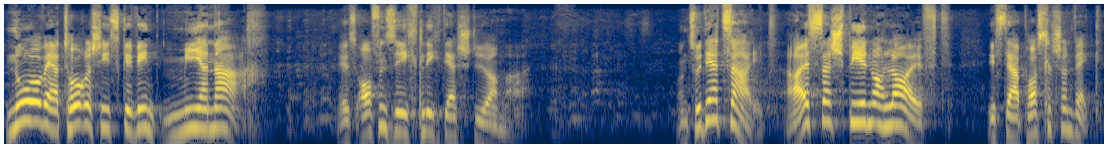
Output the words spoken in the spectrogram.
Nur wer Tore schießt, gewinnt mir nach. Ist offensichtlich der Stürmer. Und zu der Zeit, als das Spiel noch läuft, ist der Apostel schon weg.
